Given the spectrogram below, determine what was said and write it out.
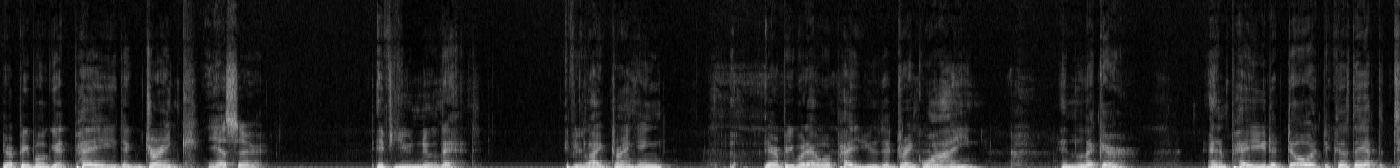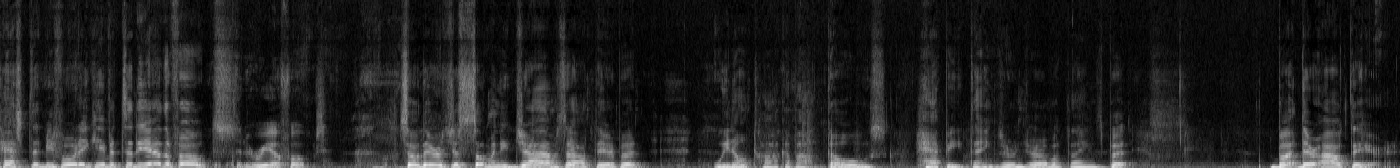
There are people who get paid to drink. Yes, sir. If you knew that, if you like drinking, there are people that will pay you to drink wine and liquor and pay you to do it because they have to test it before they give it to the other folks. To the real folks. So there's just so many jobs out there, but we don't talk about those happy things or enjoyable things. But but they're out there.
